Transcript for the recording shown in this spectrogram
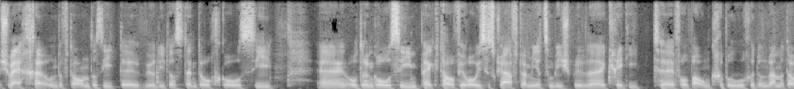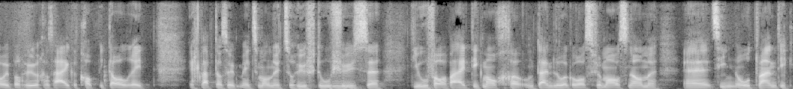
schwächen und auf der anderen Seite würde das dann doch große äh, oder einen grossen Impact haben für unser Geschäft, wenn wir zum Beispiel äh, Kredit äh, von Banken brauchen und wenn man da über höheres Eigenkapital redet. Ich glaube, da sollte man jetzt mal nicht so Hüfte aufschiessen, die Aufarbeitung machen und dann schauen, was für Massnahmen äh, sind notwendig.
